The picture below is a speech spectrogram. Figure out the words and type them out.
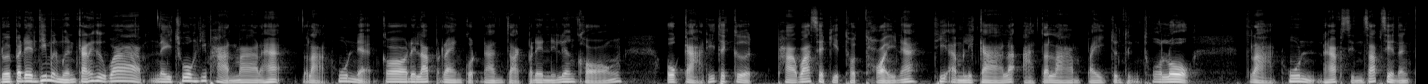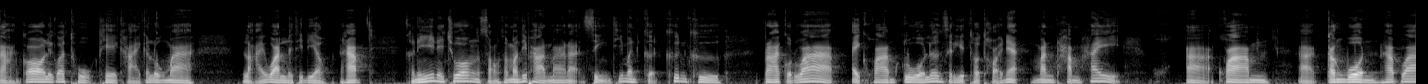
โดยประเด็นที่เหมือนๆกันก็คือว่าในช่วงที่ผ่านมานะฮะตลาดหุ้นเนี่ยก็ได้รับแรงกดดันจากประเด็นในเรื่องของโอกาสที่จะเกิดภาวะเศรษฐกิจถดถอยนะที่อเมริกาและอาจจะลามไปจนถึงทั่วโลก ตลาดหุ้นนะครับสินทรัพย์เสี่ยงต่างๆ ก็เรียกว่าถูกเทขายกันลงมาหลายวันเลยทีเดียวนะครับ คราวนี้ในช่วง2องสามวันที่ผ่านมานะสิ่งที่มันเกิดขึ้นคือ ปรากฏว่าไอ้ความกลัวเรื่องเศรษฐกิจถดถอยเนี่ยมันทำให้อ่าความอ่ากังวลครับว่า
